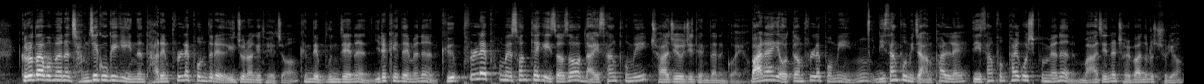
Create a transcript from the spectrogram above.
그러다 보면은 잠재 고객이 있는 다른 플랫폼들에 의존하게 되죠. 근데 문제는 이렇게 되면은 그 플랫폼의 선택에 있어서 나의 상품이 좌지우지 된다는 거예요. 만약에 어떤 플랫폼이 음, 네 상품 이제 안 팔래. 네 상품 팔고 싶으면은 마진을 절반으로 줄여.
